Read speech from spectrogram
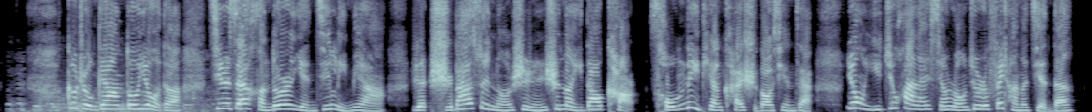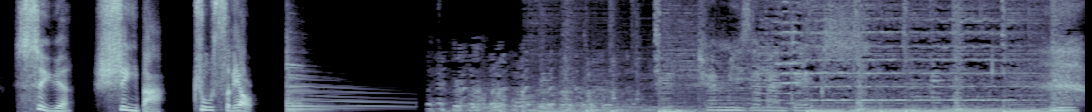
各种各样都有的。其实，在很多人眼睛里面啊，人十八岁呢是人生的一道坎儿。从那天开始到现在，用一句话来形容就是非常的简单：岁月是一把猪饲料。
